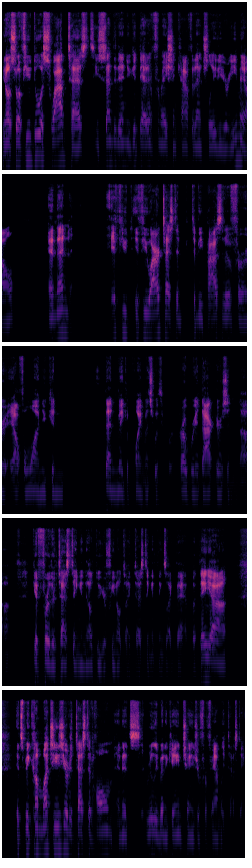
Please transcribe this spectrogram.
you know so if you do a swab test you send it in you get that information confidentially to your email and then if you if you are tested to be positive for alpha 1 you can then make appointments with appropriate doctors and uh, get further testing, and they'll do your phenotype testing and things like that. But they, uh, it's become much easier to test at home, and it's really been a game changer for family testing.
